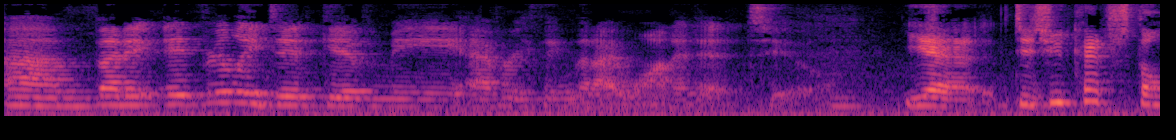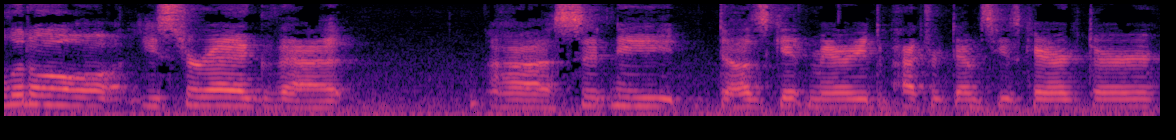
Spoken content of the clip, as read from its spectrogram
Um, but it, it really did give me everything that I wanted it to. Yeah. Did you catch the little Easter egg that uh, Sidney does get married to Patrick Dempsey's character?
